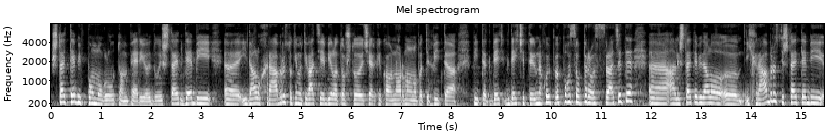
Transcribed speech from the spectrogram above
šta je tebi pomoglo u tom periodu i šta je mhm. tebi uh, i dalo hrabrost? Ok, motivacija je bila to što je čerke kao normalno pa te pita, pita gde, gde ćete, na koji posao prvo svraćate, uh, ali šta je tebi dalo uh, i hrabrost i šta je tebi,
